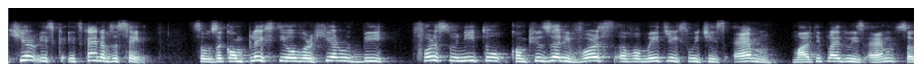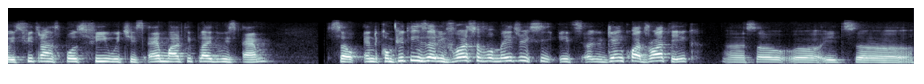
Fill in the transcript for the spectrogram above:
here it's, it's kind of the same. So the complexity over here would be, first we need to compute the reverse of a matrix, which is M multiplied with M. So it's phi transpose phi, which is M multiplied with M. So, and computing the reverse of a matrix, it's again quadratic. Uh, so uh, it's uh,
